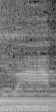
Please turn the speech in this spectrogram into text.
sleep.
